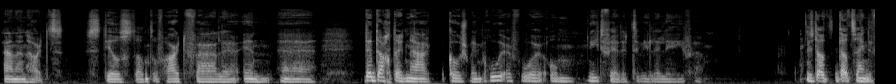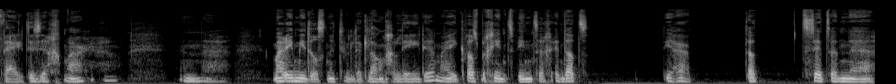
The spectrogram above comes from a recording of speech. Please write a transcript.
aan een hartstilstand of hartfalen. En de dag daarna koos mijn broer ervoor om niet verder te willen leven. Dus dat, dat zijn de feiten, zeg maar. Maar inmiddels natuurlijk lang geleden. Maar ik was begin twintig en dat, ja, dat zet een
